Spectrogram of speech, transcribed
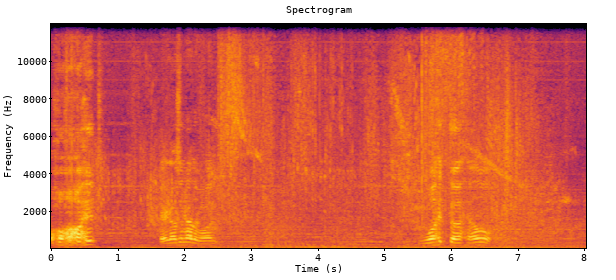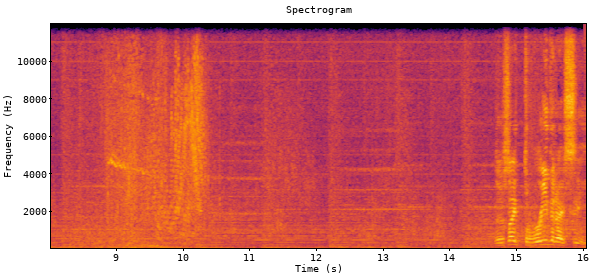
What? There goes another one. What the hell? There's like three that I see.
